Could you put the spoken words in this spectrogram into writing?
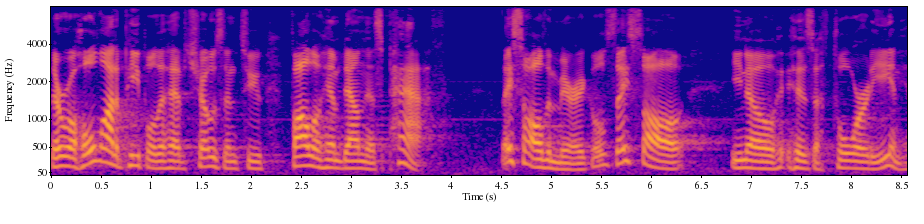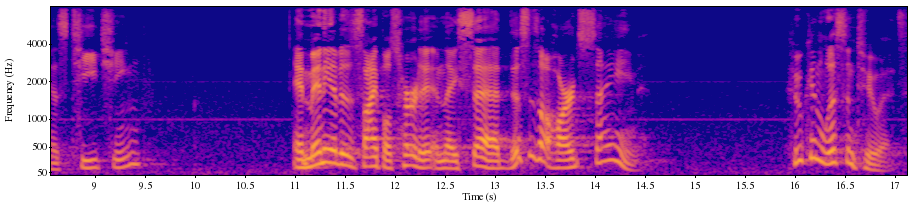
There were a whole lot of people that have chosen to follow him down this path. They saw all the miracles, they saw, you know, his authority and his teaching. And many of his disciples heard it, and they said, This is a hard saying. Who can listen to it?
